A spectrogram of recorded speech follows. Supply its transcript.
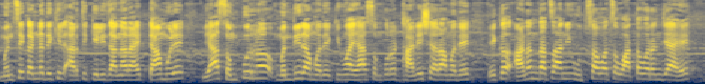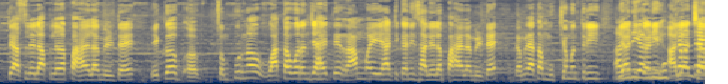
मनसेकडनं देखील आरती केली जाणार आहे. त्यामुळे या संपूर्ण मंदिरामध्ये किंवा ह्या संपूर्ण ठाणे शहरामध्ये एक आनंदाचं आणि उत्सवाचं वातावरण जे आहे ते असलेलं आपल्याला पाहायला मिळतंय. एक संपूर्ण वातावरण जे आहे ते राममय या ठिकाणी झालेलं पाहायला मिळतंय. त्यामुळे आता मुख्यमंत्री या ठिकाणी आल्याच्या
